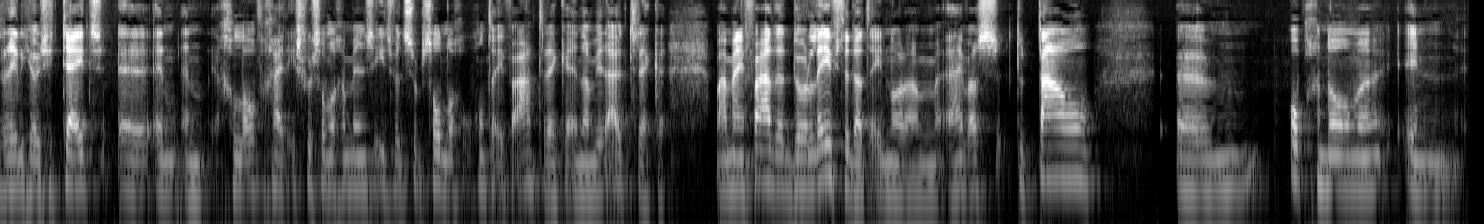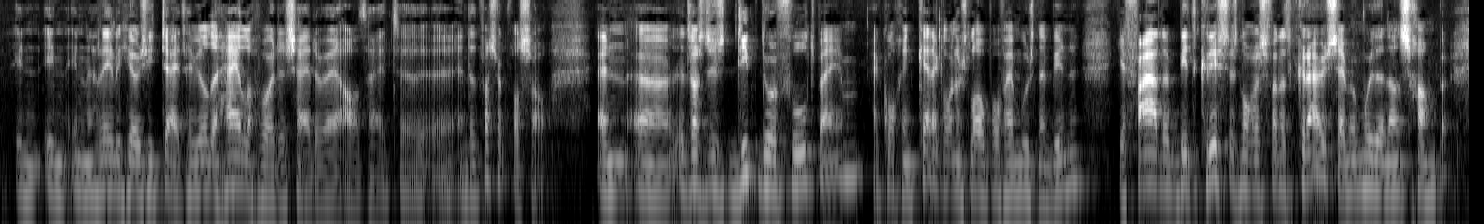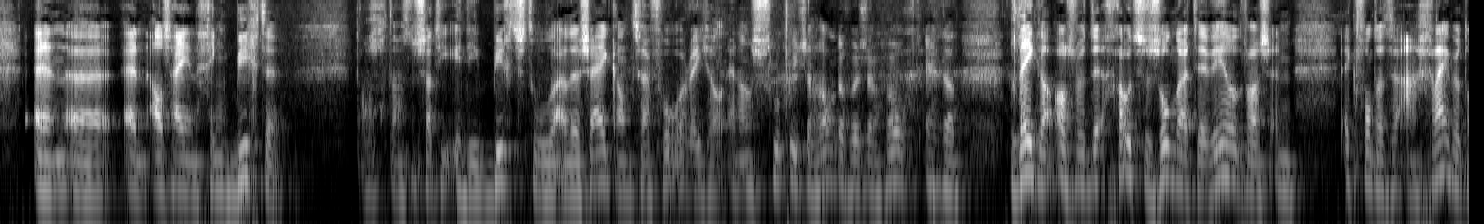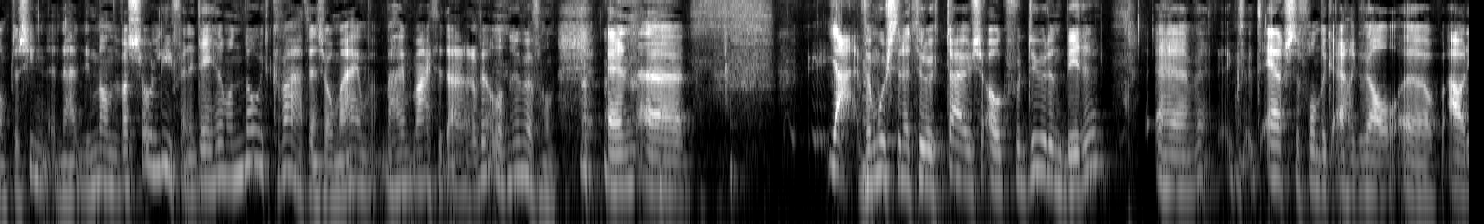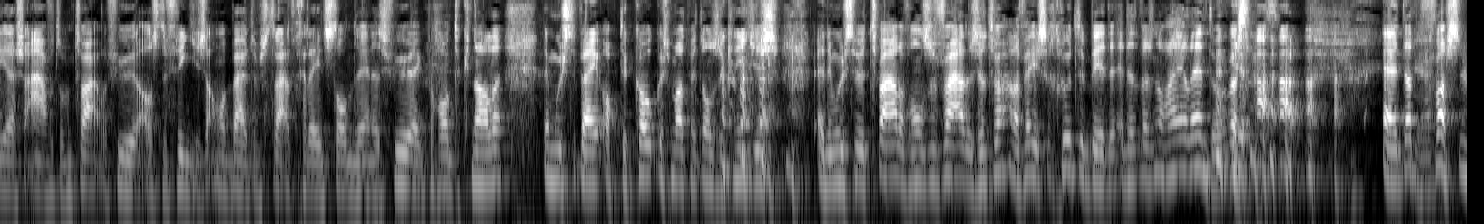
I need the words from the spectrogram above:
religiositeit uh, en, en gelovigheid is voor sommige mensen iets wat ze op zondagochtend even aantrekken en dan weer uittrekken. Maar mijn vader doorleefde dat enorm. Hij was totaal um, opgenomen in, in, in, in religiositeit. Hij wilde heilig worden, zeiden wij altijd. Uh, en dat was ook wel zo. En uh, het was dus diep doorvoeld bij hem. Hij kon geen kerk langslopen of hij moest naar binnen. Je vader bidt Christus nog eens van het kruis en mijn moeder dan schamper. En, en als hij ging biechten Och, dan zat hij in die biechtstoel aan de zijkant daarvoor, weet je wel. En dan sloeg hij zijn handen voor zijn hoofd. En dan leek wel alsof het de grootste zondaar ter wereld was. En ik vond het aangrijpend om te zien. Nou, die man was zo lief en hij deed helemaal nooit kwaad en zo. Maar hij, hij maakte daar een geweldig nummer van. en uh, ja, we moesten natuurlijk thuis ook voortdurend bidden. Uh, het ergste vond ik eigenlijk wel uh, op oudejaarsavond om 12 uur... als de vriendjes allemaal buiten op straat gereed stonden... en het vuurwerk begon te knallen. Dan moesten wij op de kokosmat met onze knietjes... en dan moesten we twaalf onze vaders en twaalf wezen groeten bidden. En dat was nog heel end hoor. Was ja. Uh, dat, ja. was,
